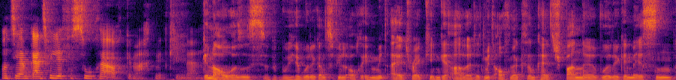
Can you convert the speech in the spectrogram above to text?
Und sie haben ganz viele Versuche auch gemacht mit Kindern. Genau, also es, hier wurde ganz viel auch eben mit Eye-Tracking gearbeitet, mit Aufmerksamkeitsspanne wurde gemessen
